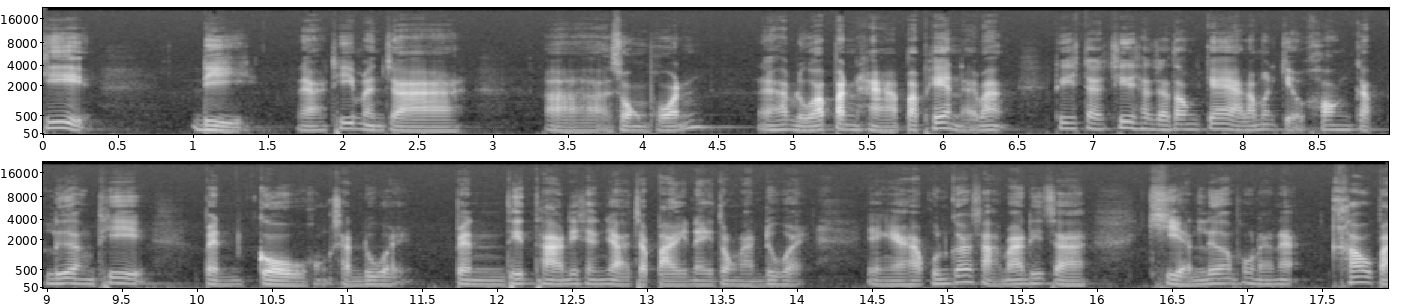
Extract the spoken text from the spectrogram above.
ที่ดีนะที่มันจะส่งผลนะครับหรือว่าปัญหาประเภทไหนบ้าง ที่ที่ฉันจะต้องแก้แล้วมันเกี่ยวข้องกับเรื่องที่เป็นโกของฉันด้วย เป็นทิศทางที่ฉันอยากจะไปในตรงนั้นด้วย อย่างเงี้ยครับคุณก็สามารถที่จะเขียนเรื่องพวกนั้นนะเข้าไป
